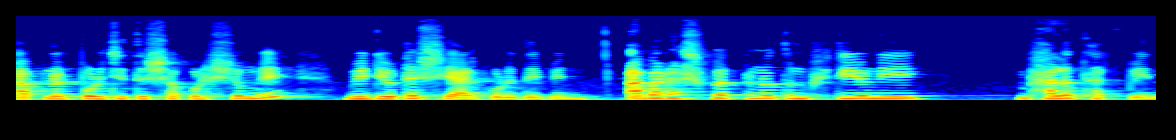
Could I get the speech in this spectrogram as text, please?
আপনার পরিচিত সকলের সঙ্গে ভিডিওটা শেয়ার করে দেবেন। আবার আসব একটা নতুন ভিডিও নিয়ে। ভালো থাকবেন।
